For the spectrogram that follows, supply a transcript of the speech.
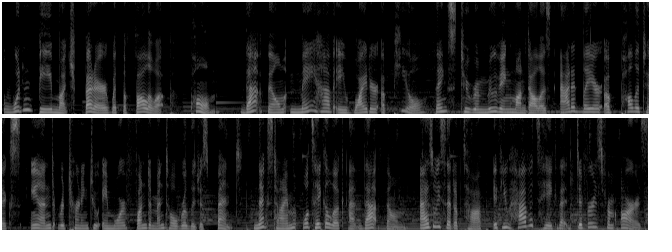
wouldn't be much better with the follow up, Poem, that film may have a wider appeal thanks to removing Mandala's added layer of politics and returning to a more fundamental religious bent. Next time, we'll take a look at that film. As we said up top, if you have a take that differs from ours,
